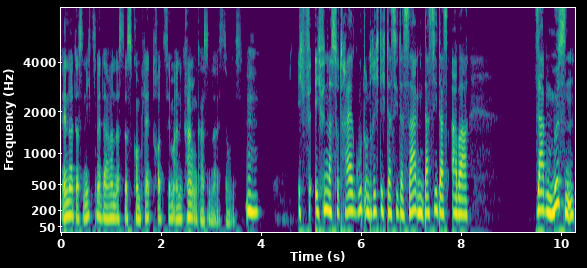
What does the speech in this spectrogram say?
ändert das nichts mehr daran, dass das komplett trotzdem eine Krankenkassenleistung ist. Mhm. Ich, ich finde das total gut und richtig, dass Sie das sagen, dass Sie das aber sagen müssen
